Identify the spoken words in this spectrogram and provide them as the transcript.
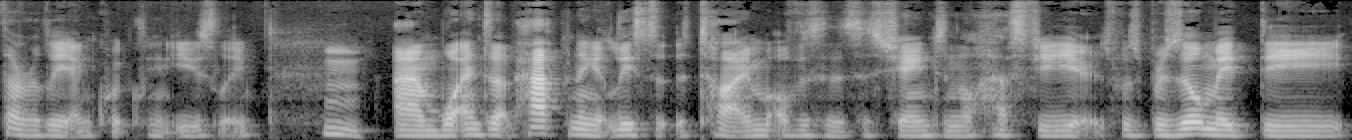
thoroughly and quickly and easily. Mm. And what ended up happening, at least at the time, obviously this has changed in the last few years, was Brazil made the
